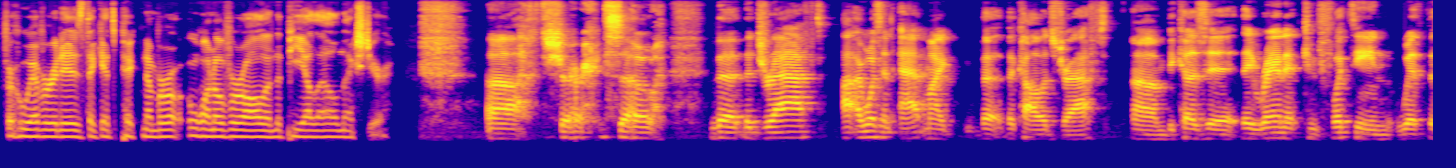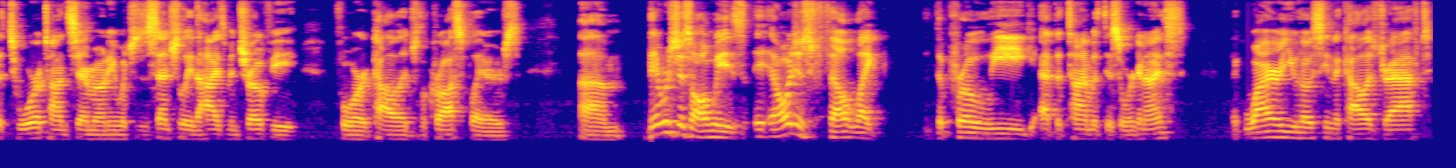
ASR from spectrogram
for whoever it is that gets picked number one overall in the PLL next year. Uh, sure. So the the draft, I wasn't at my the, the college draft um, because it, they ran it conflicting with the Tewaaraton ceremony, which is essentially the Heisman Trophy for college lacrosse players. Um, there was just always it always just felt like the pro league at the time was disorganized. Like, why are you hosting the college draft,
